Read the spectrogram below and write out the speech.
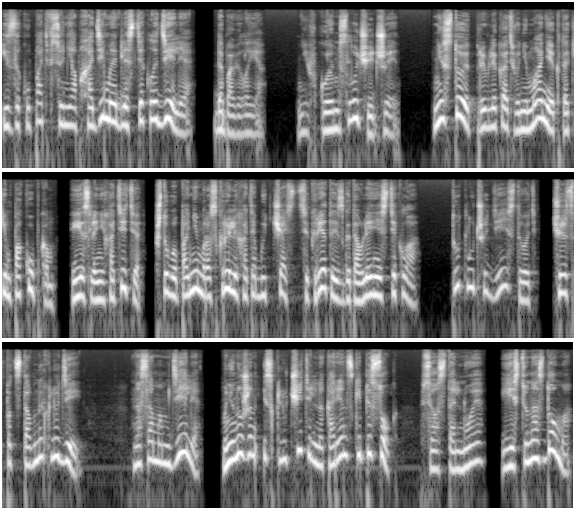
И закупать все необходимое для стеклоделия, добавила я. Ни в коем случае, Джейн. Не стоит привлекать внимание к таким покупкам, если не хотите, чтобы по ним раскрыли хотя бы часть секрета изготовления стекла. Тут лучше действовать через подставных людей. На самом деле мне нужен исключительно каренский песок. Все остальное есть у нас дома.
